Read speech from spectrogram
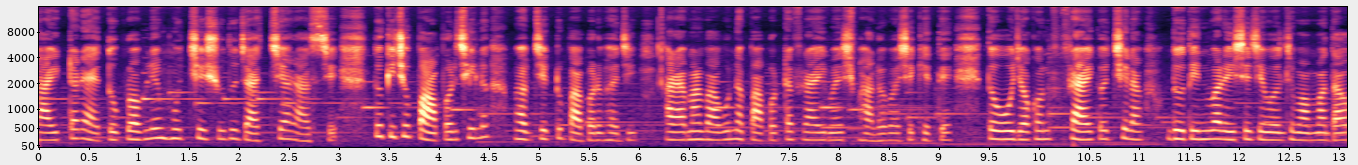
লাইটটার এত প্রবলেম হচ্ছে, শুধু যাচ্ছে আর আসছে। তো কিছু পাঁপড় ছিল, ভাবছি একটু পাঁপড় ভাজি। আর আমার বাবু না পাঁপড়টা ফ্রাই বেশ ভালোবাসে খেতে। তো ও যখন ফ্রাই করছিলাম দু তিনবার এসেছে বলছে, মাম্মা দাও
